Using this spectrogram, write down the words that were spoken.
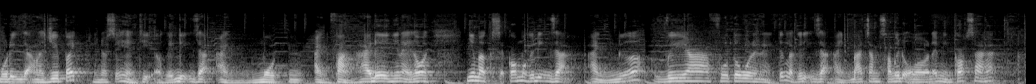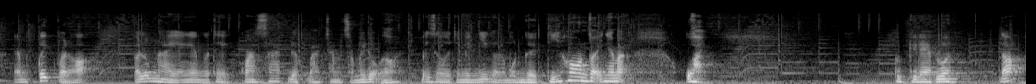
Một định dạng là JPEG thì nó sẽ hiển thị ở cái định dạng ảnh một ảnh phẳng 2D như này thôi. Nhưng mà sẽ có một cái định dạng ảnh nữa VR photo này này, tức là cái định dạng ảnh 360 độ mà nãy mình copy sang á. Em click vào đó và lúc này anh em có thể quan sát được 360 độ rồi bây giờ thì mình như kiểu là một người tí hon vậy anh em ạ ui cực kỳ đẹp luôn đó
